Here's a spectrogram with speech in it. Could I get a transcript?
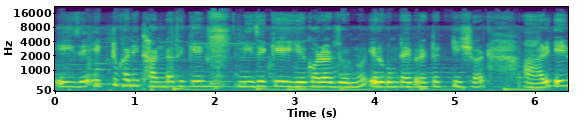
এই যে একটুখানি ঠান্ডা থেকে নিজেকে ইয়ে করার জন্য এরকম টাইপের একটা টি শার্ট আর এর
